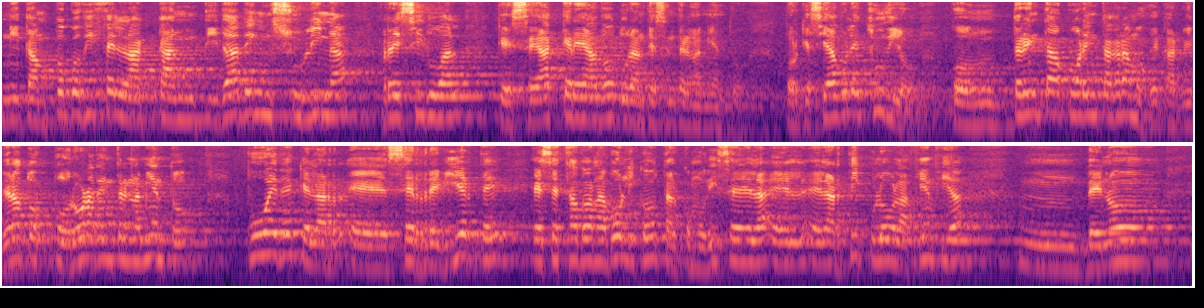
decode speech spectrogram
ni tampoco dice la cantidad de insulina residual que se ha creado durante ese entrenamiento. Porque si hago el estudio con 30 o 40 gramos de carbohidratos por hora de entrenamiento, puede que eh, se revierte ese estado anabólico, tal como dice el, artículo o la ciencia, mm, de no...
